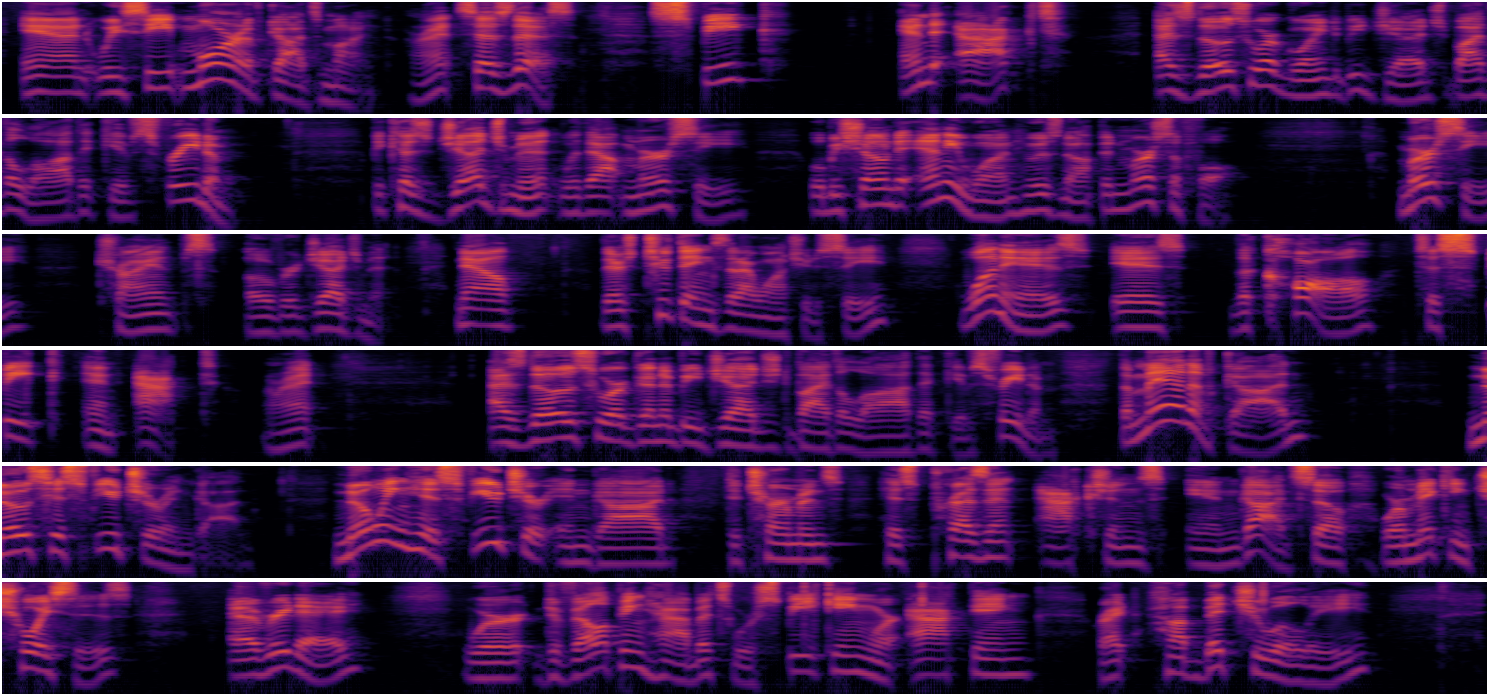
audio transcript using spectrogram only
and we see more of God's mind. All right? It says this Speak and act as those who are going to be judged by the law that gives freedom because judgment without mercy will be shown to anyone who has not been merciful. Mercy triumphs over judgment. Now, there's two things that I want you to see. One is is the call to speak and act, all right? As those who are going to be judged by the law that gives freedom. The man of God knows his future in God. Knowing his future in God determines his present actions in God. So we're making choices every day we're developing habits, we're speaking, we're acting, right, habitually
